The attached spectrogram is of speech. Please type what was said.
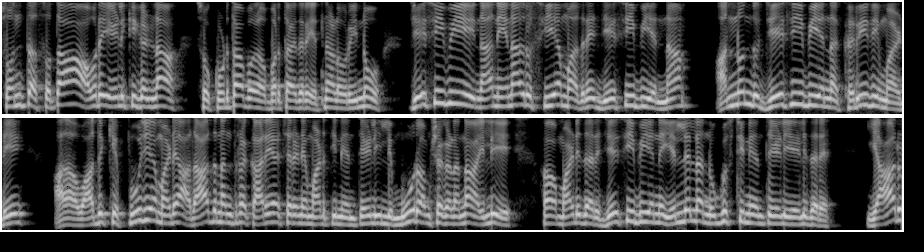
ಸ್ವಂತ ಸ್ವತಃ ಅವರೇ ಹೇಳಿಕೆಗಳನ್ನ ಸೊ ಕೊಡ್ತಾ ಬರ್ತಾ ಇದ್ದಾರೆ ಯತ್ನಾಳವರು. ಇನ್ನು ಜೆ ಸಿ ಬಿ ನಾನೇನಾದರೂ ಸಿ ಎಂ ಆದರೆ ಜೆ ಸಿ ಬಿಯನ್ನು ಹನ್ನೊಂದು ಜೆ ಸಿ ಬಿಯನ್ನು ಖರೀದಿ ಮಾಡಿ ಅದಕ್ಕೆ ಪೂಜೆ ಮಾಡಿ, ಅದಾದ ನಂತರ ಕಾರ್ಯಾಚರಣೆ ಮಾಡ್ತೀನಿ ಅಂತೇಳಿ ಇಲ್ಲಿ ಮೂರು ಅಂಶಗಳನ್ನು ಇಲ್ಲಿ ಮಾಡಿದ್ದಾರೆ. ಜೆ ಸಿ ಬಿಯನ್ನು ಎಲ್ಲೆಲ್ಲ ನುಗ್ಗಿಸ್ತೀನಿ ಅಂತ ಹೇಳಿ ಹೇಳಿದ್ದಾರೆ. ಯಾರು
